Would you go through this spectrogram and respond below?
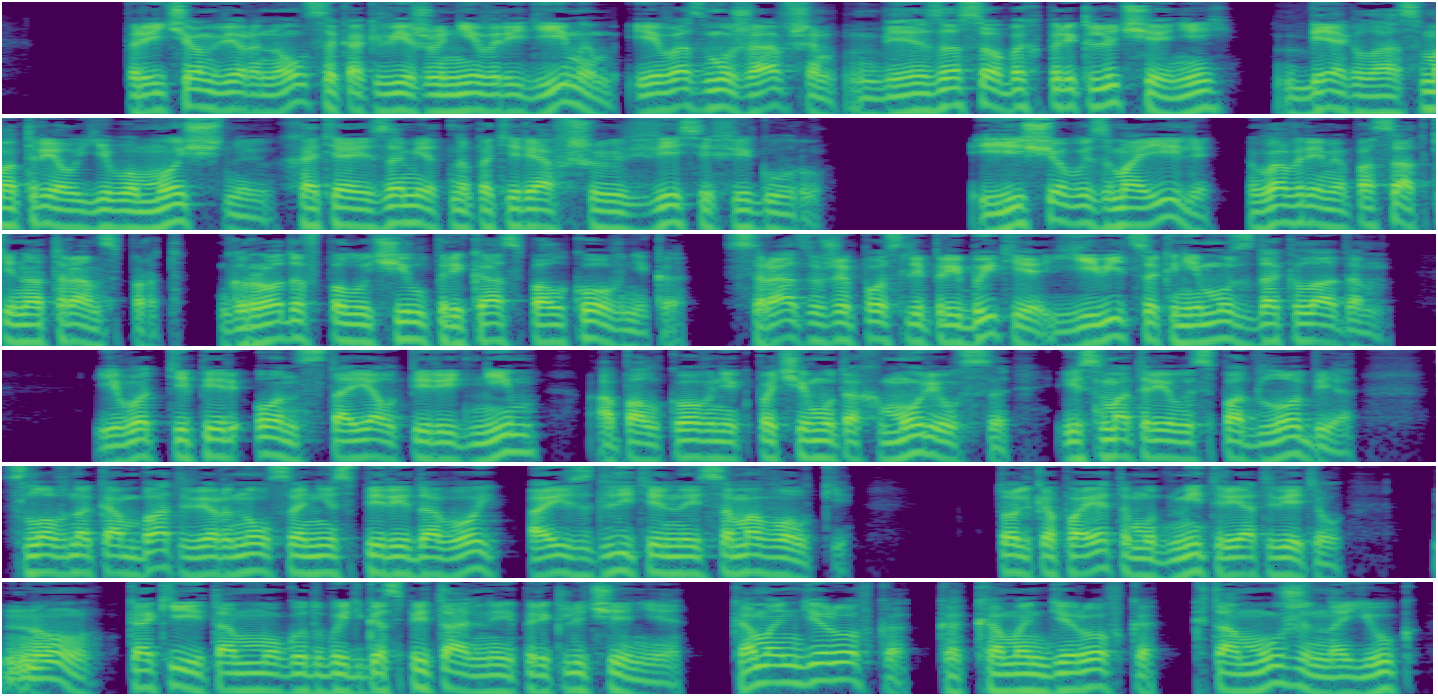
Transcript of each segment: Причем вернулся, как вижу, невредимым и возмужавшим, без особых приключений. Бегло осмотрел его мощную, хотя и заметно потерявшую в весе фигуру. Еще в Измаиле, во время посадки на транспорт, Гродов получил приказ полковника сразу же после прибытия явиться к нему с докладом. И вот теперь он стоял перед ним, а полковник почему-то хмурился и смотрел из-под лобья, словно комбат вернулся не с передовой, а из длительной самоволки. Только поэтому Дмитрий ответил, «Ну, какие там могут быть госпитальные приключения?» Командировка, как командировка, к тому же на юг.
